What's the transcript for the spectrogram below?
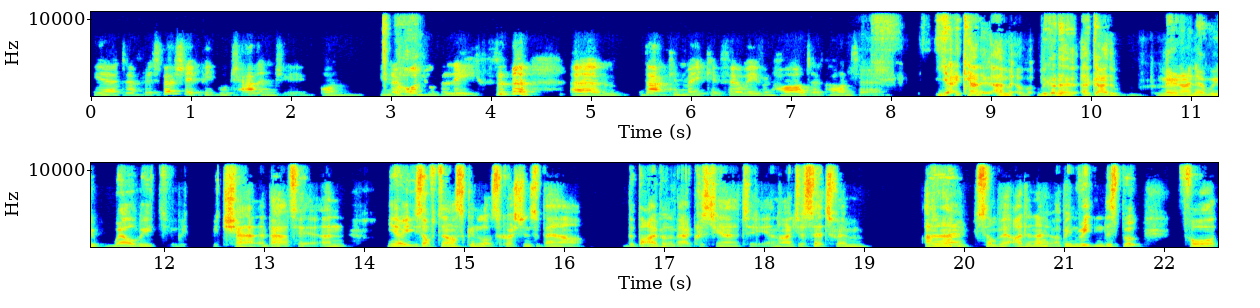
Yeah, definitely. Especially if people challenge you on, you know, Oh. on your belief. Um, that can make it feel even harder, can't it? Yeah, it can. Mean, we got a, a guy that Mary and I know we well, we, we we chat about it. And, you know, he's often asking lots of questions about the Bible and about Christianity. And I just said to him, I don't know, some of it, I don't know. I've been reading this book for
